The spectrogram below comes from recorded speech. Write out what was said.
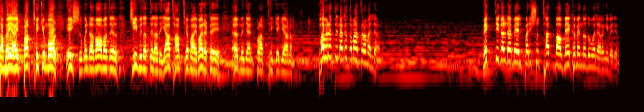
സഭയായി പ്രാർത്ഥിക്കുമ്പോൾ യേശുവിന്റെ നാമത്തിൽ ജീവിതത്തിൽ അത് യാഥാർത്ഥ്യമായി വരട്ടെ എന്ന് ഞാൻ പ്രാർത്ഥിക്കുകയാണ്. ഭവനത്തിനകത്ത് മാത്രമല്ല വ്യക്തികളുടെ മേൽ പരിശുദ്ധാത്മാവ് മേഘം എന്നതുപോലെ ഇറങ്ങി വരും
